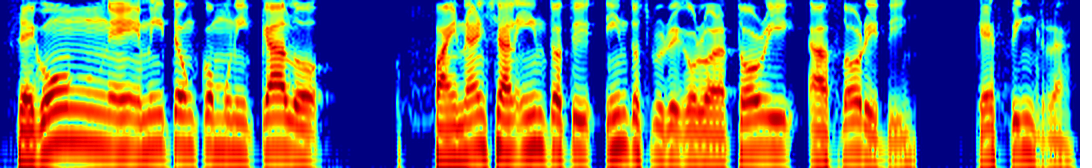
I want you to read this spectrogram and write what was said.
Según emite un comunicado Financial Industry, Regulatory Authority, que es FINRA,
